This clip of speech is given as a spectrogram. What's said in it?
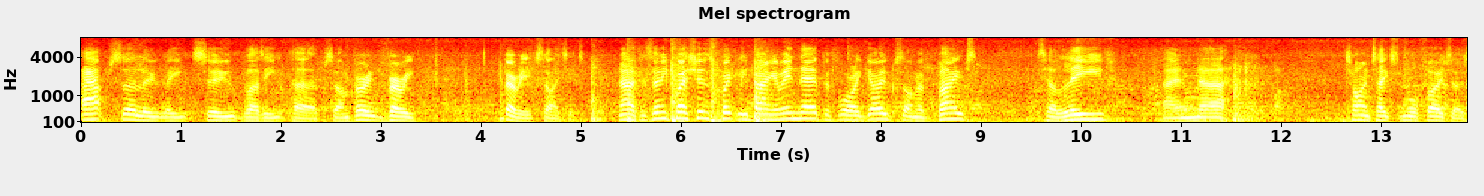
absolutely so bloody perb. So I'm very, very, very excited. Now, if there's any questions, quickly bang them in there before I go because I'm about to leave and uh, try and take some more photos.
